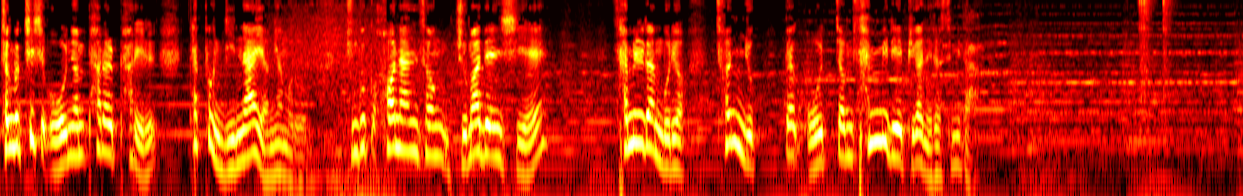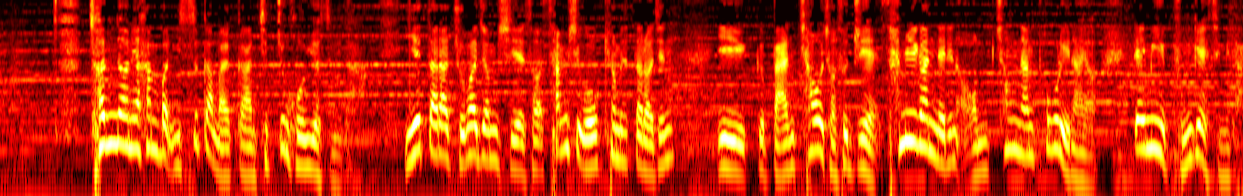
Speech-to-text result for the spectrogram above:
1975년 8월 8일 태풍 니나의 영향으로 중국 허난성 주마덴시에 3일간 무려 1605.3mm의 비가 내렸습니다. 천년에 한 번 있을까 말까한 집중호우였습니다. 이에 따라 주마점시에서 35km 떨어진 이 그 만차오 저수지에 3일간 내린 엄청난 폭우로 인하여 댐이 붕괴했습니다.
